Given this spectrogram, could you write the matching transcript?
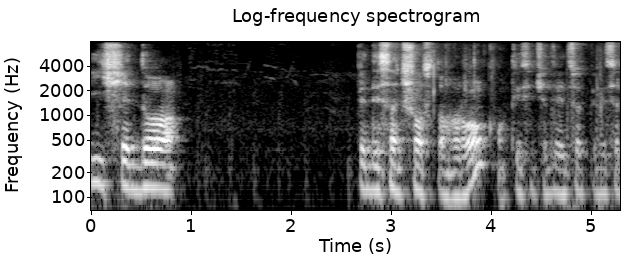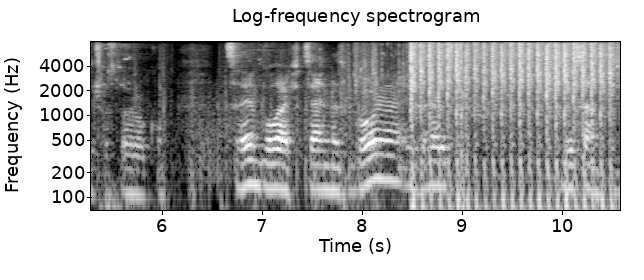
І ще до 56-го року, 1956 року, це була офіціальна зброя ізраїльських lead.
